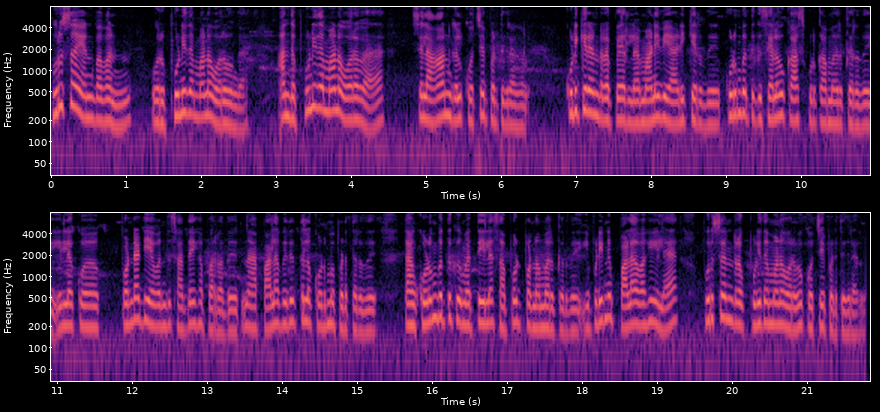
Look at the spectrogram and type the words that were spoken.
புருஷன் என்பவன் ஒரு புனிதமான உறவுங்க. அந்த புனிதமான உறவை சில ஆண்கள் கொச்சைப்படுத்துகிறார்கள். குடிக்கிறன்ற பேரில் மனைவியை அடிக்கிறது குடும்பத்துக்கு செலவு காசு கொடுக்காம இருக்கிறது இல்லை பொண்டாட்டியை வந்து சந்தேகப்படுறது நான் பல விதத்தில் கொடுமைப்படுத்துறது தான் குடும்பத்துக்கு மத்தியில் சப்போர்ட் பண்ணாமல் இருக்கிறது இப்படின்னு பல வகையில் புருஷன்ற புனிதமான உறவை கொச்சைப்படுத்துகிறார்கள்.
